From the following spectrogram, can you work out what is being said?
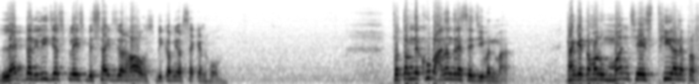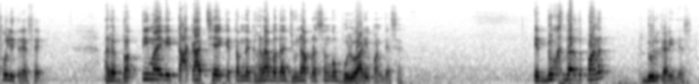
Let the religious place beside your house become your second home તો તમને ખૂબ આનંદ રહેશે જીવનમાં. કારણ કે તમારું મન છે સ્થિર અને પ્રફુલ્લિત રહેશે. અને ભક્તિમાં એવી તાકાત છે કે તમને ઘણા બધા જૂના પ્રસંગો ભૂલવાડી પણ દેશે. એ દુઃખ દર્દ પણ દૂર કરી દેશે.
